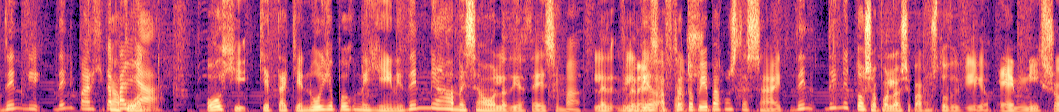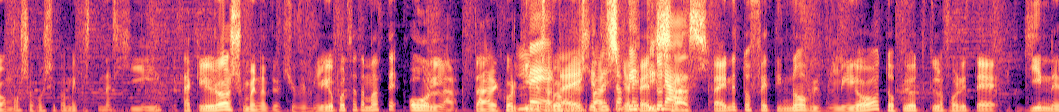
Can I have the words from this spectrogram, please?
Δεν, δεν υπάρχει Τα κάπου. παλιά. Όχι, και τα καινούργια που έχουν γίνει δεν είναι άμεσα όλα διαθέσιμα. Δηλαδή, δηλαδή Ναι, αυτά σαφώς. τα οποία υπάρχουν στα site δεν, δεν είναι τόσο πολλά όσο υπάρχουν στο βιβλίο. Εμείς όμως, όπως είπαμε και στην αρχή, θα κληρώσουμε ένα τέτοιο βιβλίο, οπότε θα τα μάθετε όλα τα ρεκόρ Ναι. Guinness Θα που τα έχουν έχετε σπάσει στα για φετινά. φέτος. σας. Θα είναι το φετινό βιβλίο, το οποίο τηλεφορείται Guinness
